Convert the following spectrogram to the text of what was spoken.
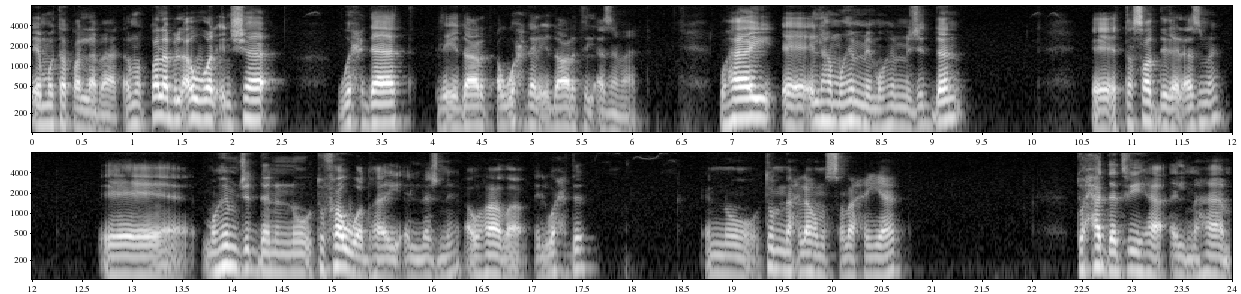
متطلبات. المتطلب الأول إنشاء وحدات لإدارة أو وحدة لإدارة الأزمات. وهي آه، لها مهمة مهمة جدا. آه، التصدي للأزمة. آه، مهم جدا أنه تفوض هاي اللجنة أو هذا الوحدة أنه تمنح لهم الصلاحيات تحدد فيها المهام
